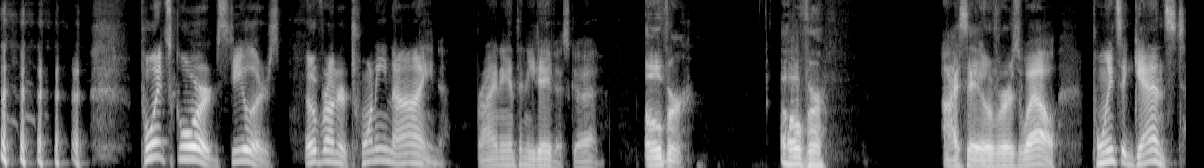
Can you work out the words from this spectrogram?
Point scored. Steelers over under 29. Brian Anthony Davis. Go ahead. Over. Over. I say over as well. Points against.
